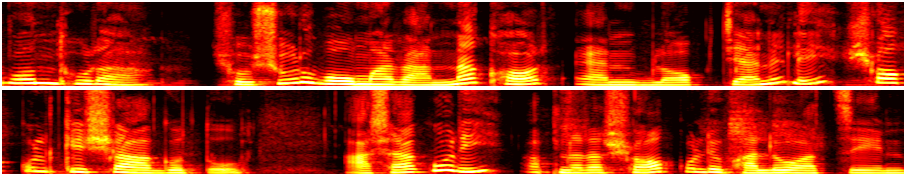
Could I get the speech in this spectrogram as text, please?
বন্ধুরা, শ্বশুর বৌমা রান্নাঘর অ্যান্ড ব্লগ চ্যানেলে সকলকে স্বাগত। আশা করি আপনারা সকলে ভালো আছেন।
